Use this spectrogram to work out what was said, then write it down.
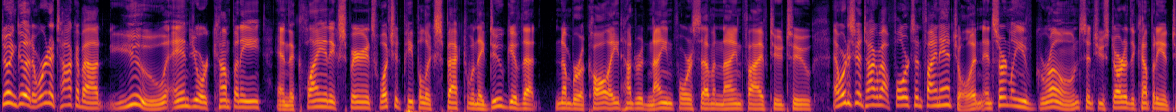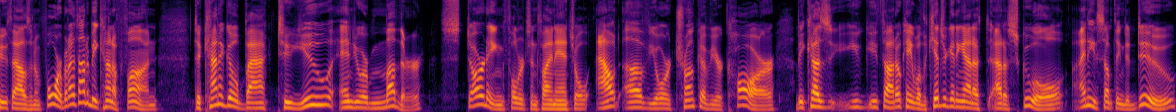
Doing good. And we're going to talk about you and your company and the client experience. What should people expect when they do give that number a call, 800 947 9522. And we're just going to talk about Fullerton Financial. And, and certainly you've grown since you started the company in 2004, but I thought it'd be kind of fun to kind of go back to you and your mother starting Fullerton Financial out of your trunk of your car because you, you thought, okay, well, the kids are getting out of, out of school. I need something to do.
